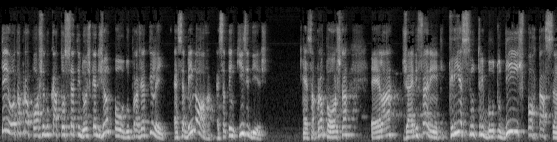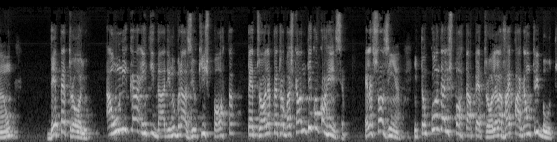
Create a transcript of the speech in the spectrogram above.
Tem outra proposta do 1472, que é de Jean Paul, do projeto de lei. Essa é bem nova, essa tem 15 dias. Essa proposta, ela já é diferente. Cria-se um tributo de exportação de petróleo. A única entidade no Brasil que exporta petróleo é a Petrobras, que ela não tem concorrência. Ela é sozinha. Então, quando ela exportar petróleo, ela vai pagar um tributo.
